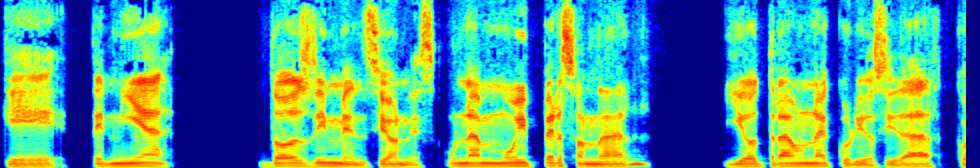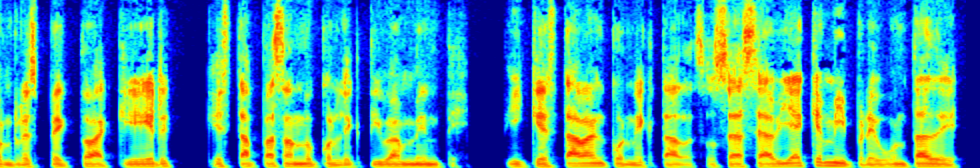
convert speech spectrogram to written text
que tenía dos dimensiones, una muy personal y otra una curiosidad con respecto a qué está pasando colectivamente y que estaban conectadas. O sea, sabía que mi pregunta de,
